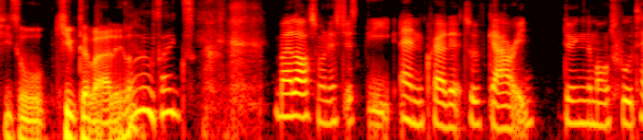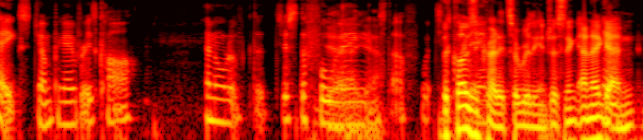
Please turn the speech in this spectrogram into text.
she's all cute about it. Like, Oh, thanks. My last one is just the end credits with Gary doing the multiple takes, jumping over his car, and all of the just the falling yeah. and stuff. Which The closing brilliant. credits are really interesting, and again,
